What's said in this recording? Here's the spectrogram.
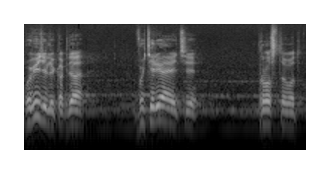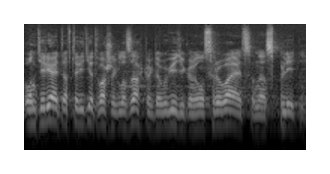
Вы видели, когда вы теряете просто вот, он теряет авторитет в ваших глазах, когда вы видите, как он срывается на сплетни.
